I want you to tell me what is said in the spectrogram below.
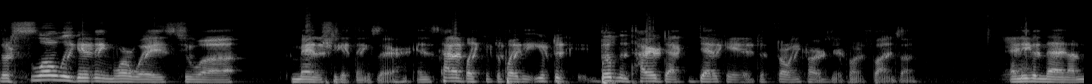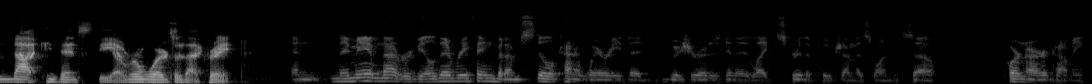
they're slowly getting more ways to uh, manage to get things there, and it's kind of like you have to play the you have to build an entire deck dedicated to throwing cards in your opponent's bind zone. Yeah. And even then, I'm not convinced the uh, rewards are that great. and they may have not revealed everything, but I'm still kind of wary that Bushiroad is going to like screw the pooch on this one. So, poor Narukami.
